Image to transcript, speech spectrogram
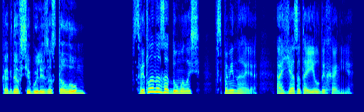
Когда все были за столом?» Светлана задумалась, вспоминая, а я затаил дыхание.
